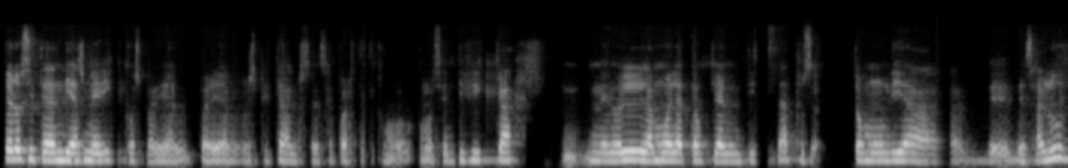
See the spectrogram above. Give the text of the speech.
Pero si te dan días médicos para ir al, hospital, o sea, esa parte como, como científica, me duele la muela, tengo que al dentista, pues tomo un día de, salud,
